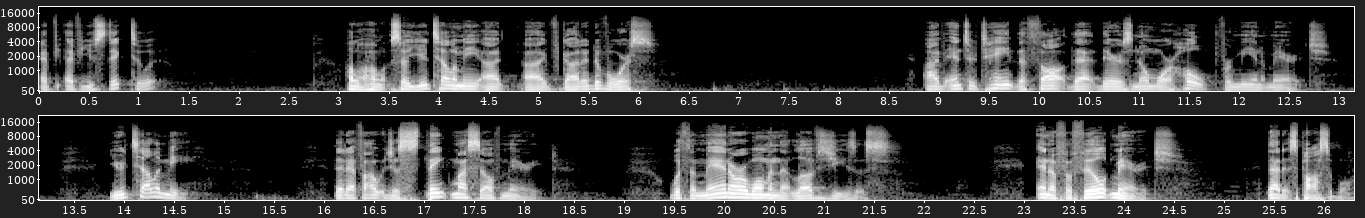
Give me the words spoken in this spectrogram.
If, if you stick to it. Hold on, hold on. So you're telling me I, I've got a divorce. I've entertained the thought that there is no more hope for me in a marriage. You're telling me that if I would just think myself married with a man or a woman that loves Jesus in a fulfilled marriage, that it's possible.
